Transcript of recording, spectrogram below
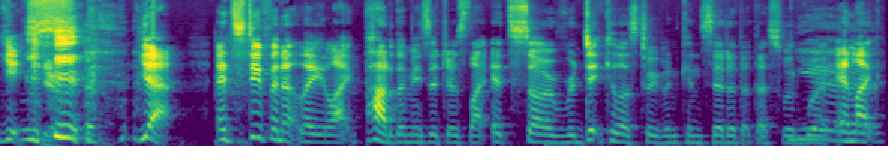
yes, yeah. yeah, it's definitely like part of the message is like it's so ridiculous to even consider that this would work. And like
